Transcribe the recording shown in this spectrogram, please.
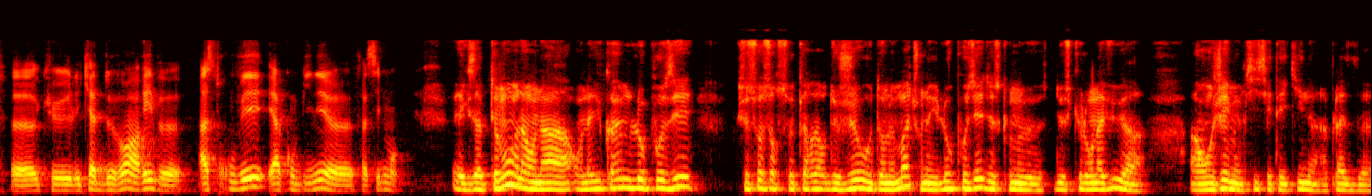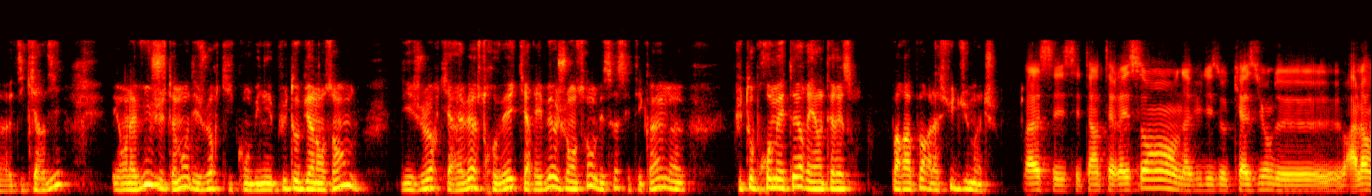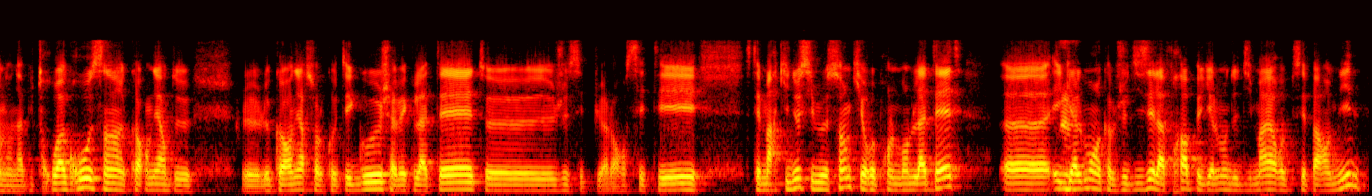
que les quatre devant arrivent à se trouver et à combiner facilement. Exactement, là on a, on a eu quand même l'opposé que ce soit sur ce quart d'heure de jeu ou dans le match, on a eu l'opposé de ce que, l'on a vu à, à, Angers, même si c'était Keane à la place d'Icardi. Et on a vu justement des joueurs qui combinaient plutôt bien ensemble, des joueurs qui arrivaient à se trouver, qui arrivaient à jouer ensemble, et ça c'était quand même euh, plutôt prometteur et intéressant par rapport à la suite du match. Ouais, c'était intéressant. On a vu des occasions de. Voilà, on en a vu trois grosses. Hein. Corner de, le, le, corner sur le côté gauche avec la tête. Euh, je sais plus. Alors c'était c'était Marquinhos, il me semble, qui reprend le banc de la tête. Euh, également, comme je disais, la frappe également de Di Maria repoussée par Omlin.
